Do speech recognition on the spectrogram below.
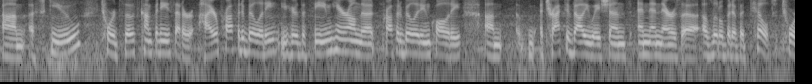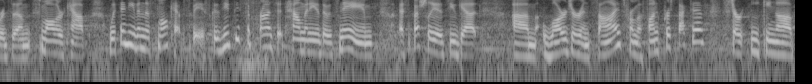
um, a skew towards those companies that are higher profitability. You hear the theme here on the profitability and quality, um, attractive valuations, and then there's a, a, little bit of a tilt towards um, smaller cap within even the small cap space, because you'd be surprised at how many of those names, especially as you get um, larger in size from a fund perspective, start eking up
